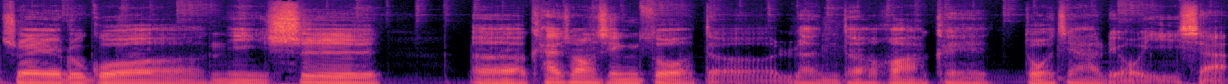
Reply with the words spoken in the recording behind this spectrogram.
所以如果你是呃开创星座的人的话，可以多加留意一下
